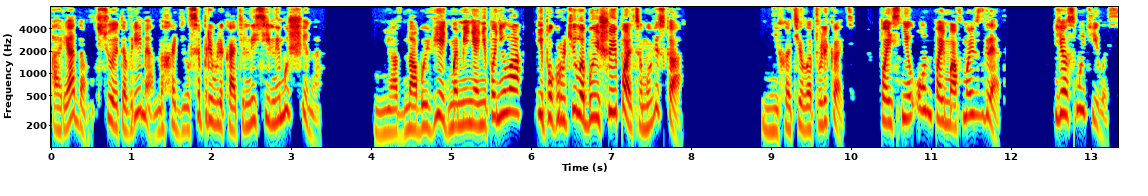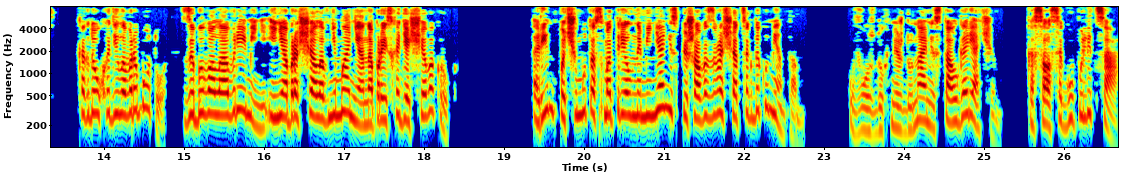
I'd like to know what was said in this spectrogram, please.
А рядом все это время находился привлекательный сильный мужчина. Ни одна бы ведьма меня не поняла и покрутила бы еще и пальцем у виска. Не хотел отвлекать пояснил он, поймав мой взгляд. Я смутилась, когда уходила в работу, забывала о времени и не обращала внимания на происходящее вокруг. Рин почему-то смотрел на меня, не спеша возвращаться к документам. Воздух между нами стал горячим, касался губ и лица,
